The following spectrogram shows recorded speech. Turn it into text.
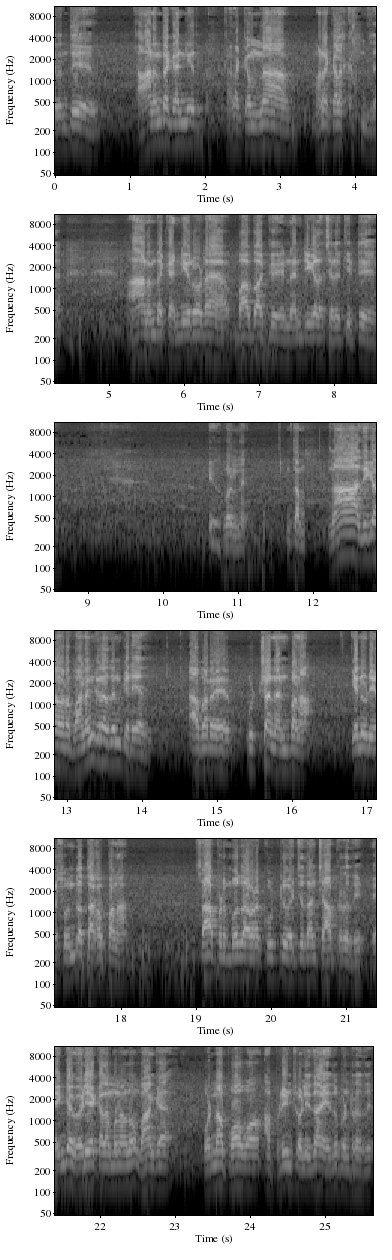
இருந்து ஆனந்த கண்ணீர். கலக்கம்னா மனக்கலக்கம் இல்லை. ஆனந்த கண்ணீரோட பாபாக்கு நன்றிகளை செலுத்திட்டு இது பண்ணேன். தம் நான் அதிகம் அவரை வணங்குறதுன்னு கிடையாது. அவர் உற்ற நண்பனா என்னுடைய சொந்த தகப்பனா சாப்பிடும்போது அவரை கூப்பிட்டு வச்சு தான் சாப்பிட்றது. எங்கே வெளியே கிளம்புனாலும் வாங்க ஒன்றா போவோம் அப்படின்னு சொல்லி தான் இது பண்ணுறது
